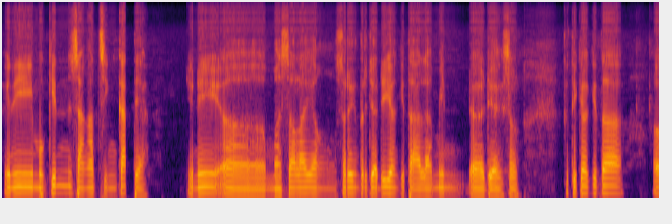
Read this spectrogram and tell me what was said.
Ini mungkin sangat singkat ya. Ini e, masalah yang sering terjadi yang kita alamin e, di Excel. Ketika kita e,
